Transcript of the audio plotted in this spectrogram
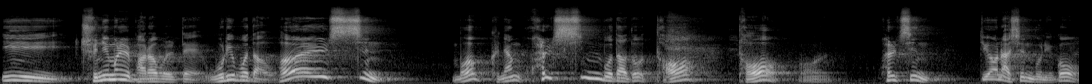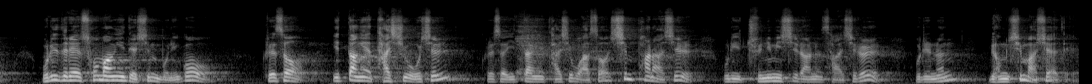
이 주님을 바라볼 때 우리보다 훨씬 뭐 그냥 훨씬보다도 더, 더 어, 훨씬 뛰어나신 분이고 우리들의 소망이 되신 분이고 그래서 이 땅에 다시 오실 그래서 이 땅에 다시 와서 심판하실 우리 주님이시라는 사실을 우리는 명심하셔야 돼요.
